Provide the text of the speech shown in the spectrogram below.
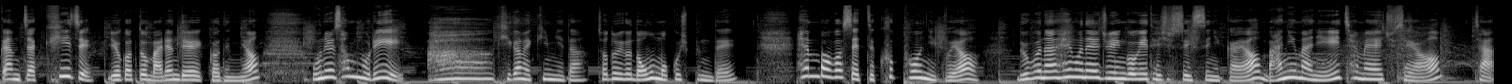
깜짝 퀴즈, 이것도 마련되어 있거든요. 오늘 선물이, 아, 기가 막힙니다. 저도 이거 너무 먹고 싶은데. 햄버거 세트 쿠폰이고요. 누구나 행운의 주인공이 되실 수 있으니까요. 많이 많이 참여해 주세요. 자,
